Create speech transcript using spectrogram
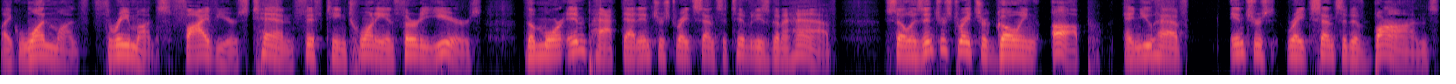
like one month, three months, five years, 10, 15, 20, and 30 years, the more impact that interest rate sensitivity is going to have. So as interest rates are going up and you have interest rate sensitive bonds,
